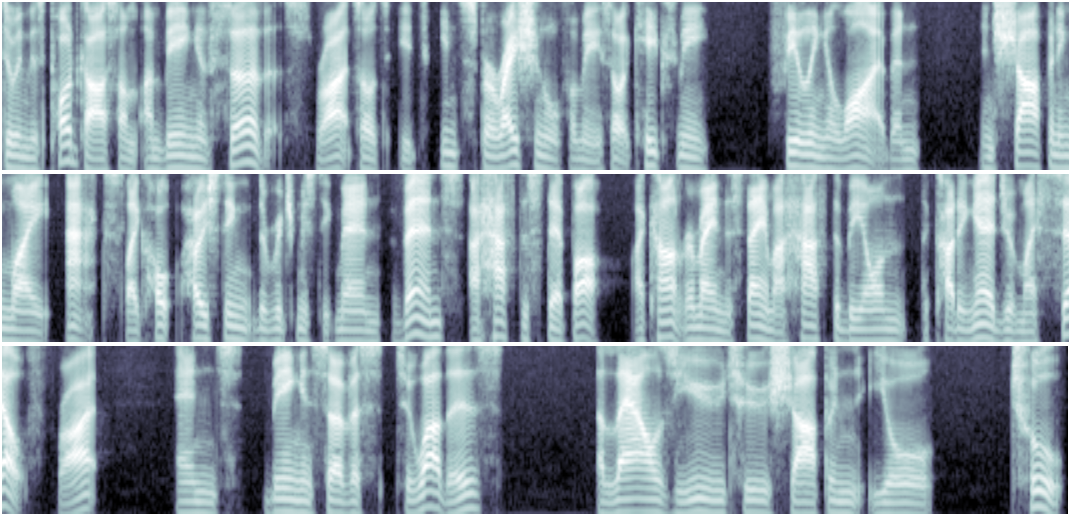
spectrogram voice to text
doing this podcast, I'm I'm being of service, right? So it's it's inspirational for me, so it keeps me feeling alive and and sharpening my axe, like ho- hosting the Rich Mystic Man events, I have to step up. I can't remain the same. I have to be on the cutting edge of myself, right? And being in service to others allows you to sharpen your tools,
